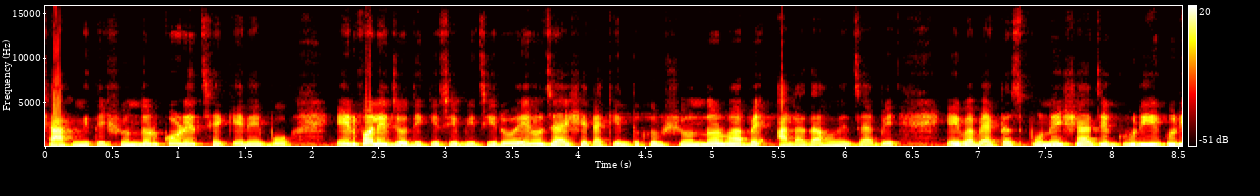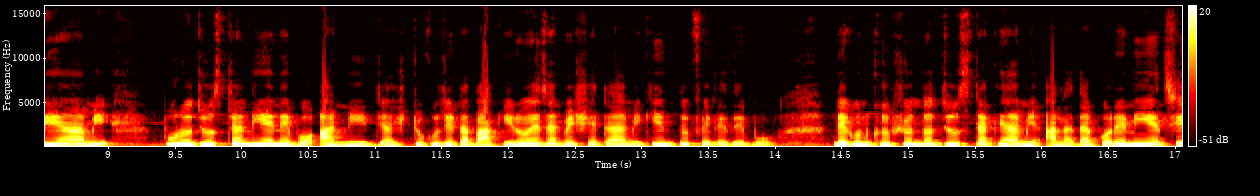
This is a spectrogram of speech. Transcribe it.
ছাঁকনিতে সুন্দর করে ছেঁকে নেব। এর ফলে যদি কিছু বিচি রয়েও যায়, সেটা কিন্তু খুব সুন্দরভাবে আলাদা হয়ে যাবে। এইভাবে একটা স্পুনের সাহায্যে ঘুরিয়ে ঘুরিয়ে আমি পুরো জুসটা নিয়ে নেব আর নির্যাসটুকু যেটা বাকি রয়ে যাবে সেটা আমি কিন্তু ফেলে দেব। দেখুন, খুব সুন্দর জুসটাকে আমি আলাদা করে নিয়েছি।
